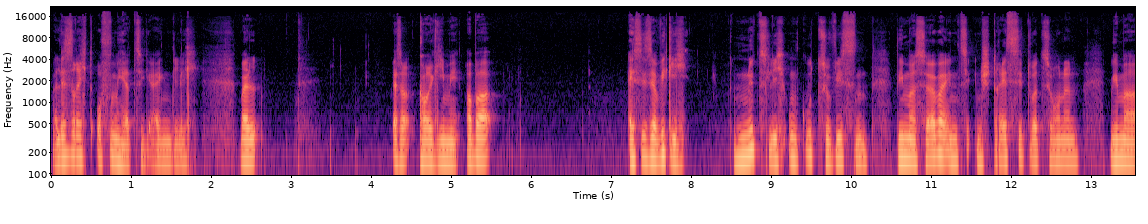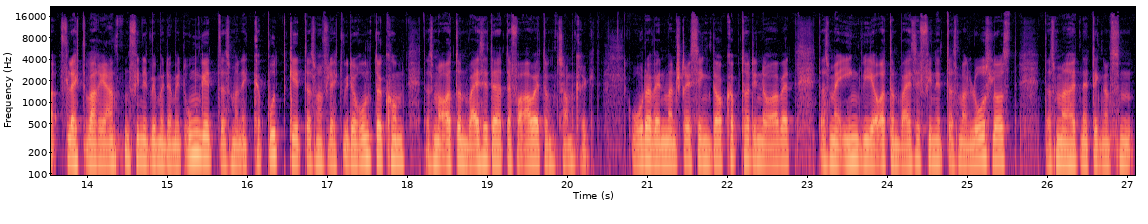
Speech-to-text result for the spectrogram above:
weil das ist recht offenherzig eigentlich. Weil, also korrigiere mich, aber es ist ja wirklich nützlich und gut zu wissen, wie man selber in, in Stresssituationen, wie man vielleicht Varianten findet, wie man damit umgeht, dass man nicht kaputt geht, dass man vielleicht wieder runterkommt, dass man Art und Weise der, der Verarbeitung zusammenkriegt. Oder wenn man einen stressigen Tag gehabt hat in der Arbeit, dass man irgendwie eine Art und Weise findet, dass man loslässt, dass man halt nicht den ganzen,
